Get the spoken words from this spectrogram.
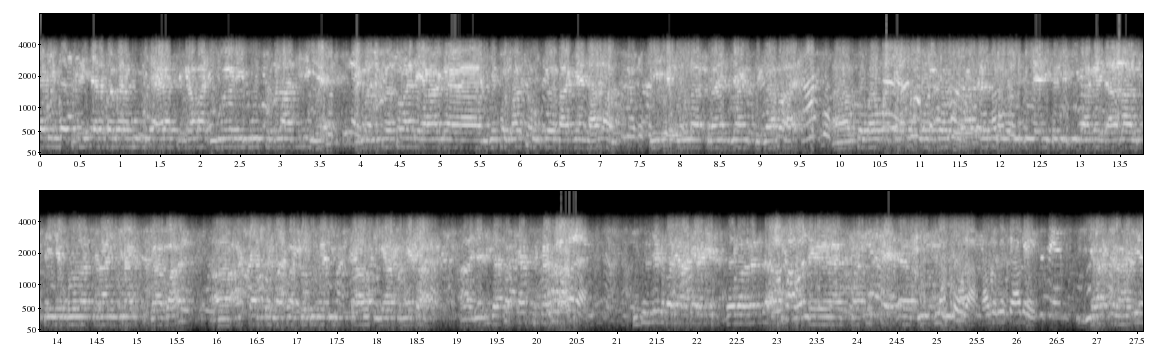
Kalimantan Perbicaraan Perbaran Buku Daerah Segamat 2011 ini. Kepada tuan-tuan yang akan jemput masuk ke bahagian dalam di Mula Keranjang Segamat. Untuk beberapa tuan-tuan yang dipilih di bahagian dalam di Mula Keranjang Segamat akan mendapat dokumen diskaun yang mengetat. Uh, yang didapatkan sekarang khususnya kepada adik-adik sekolah rendah buku Apa lah? Kalau mesti habis. yang hanya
